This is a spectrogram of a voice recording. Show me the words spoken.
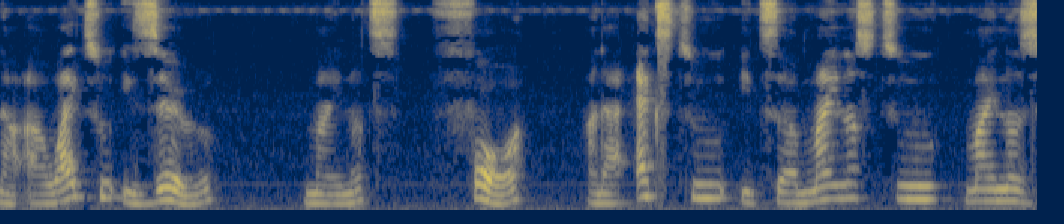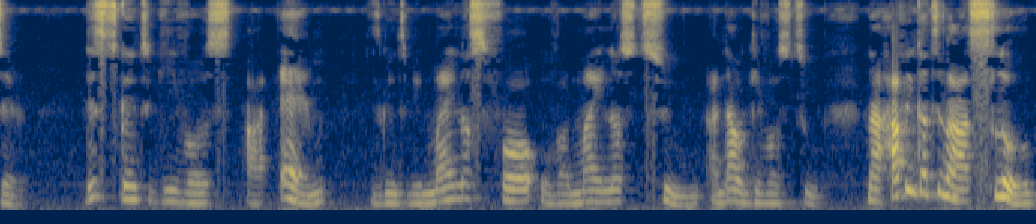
Now our y2 is 0 minus 4 and our x2 it's uh, minus 2 minus 0 this is going to give us our m is going to be minus 4 over minus 2 and that will give us 2 now having gotten our slope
